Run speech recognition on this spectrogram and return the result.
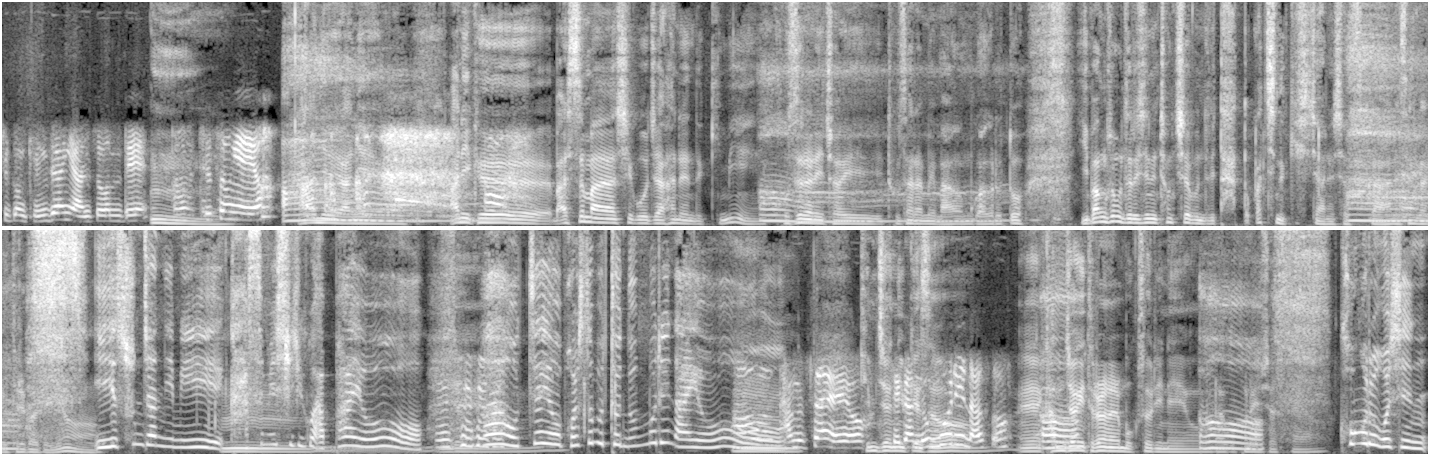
지금 굉장히 안 좋은데 음. 아, 죄송해요. 아니에요, 아니에요. 아니, 그, 말씀하시고자 하는 느낌이 아. 고스란히 저희 두 사람의 마음과 그리고 또 이 방송을 들으시는 청취자분들이 다 똑같이 느끼시지 않으셨을까 하는 아. 생각이 들거든요. 이 순자님이 음. 가슴이 시리고 아파요. 아 어째요? 벌써부터 눈물이 나요. 아, 감사해요. 제가 김지연님께서 눈물이 나서 예, 감정이 드러나는 목소리네요. 라고 어. 보내주셨어요. 콩으로 오신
